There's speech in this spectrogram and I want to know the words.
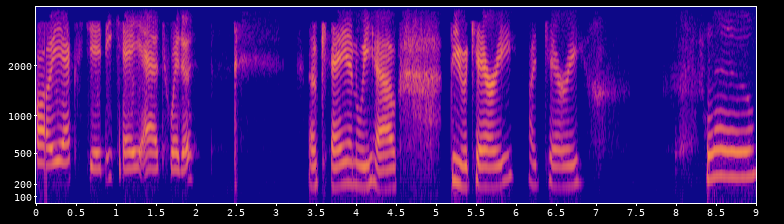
REXJDK at Twitter. Okay, and we have Diva Carey. Hi, Carrie. Hello.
